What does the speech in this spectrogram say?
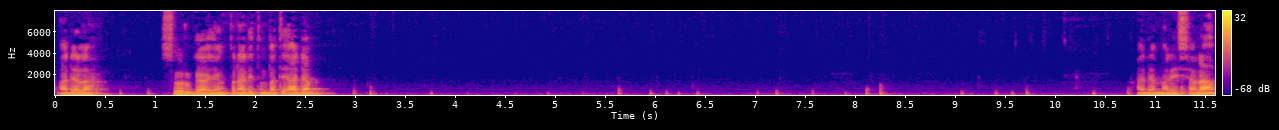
Adalah surga yang pernah ditempati Adam Adam alaihissalam.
